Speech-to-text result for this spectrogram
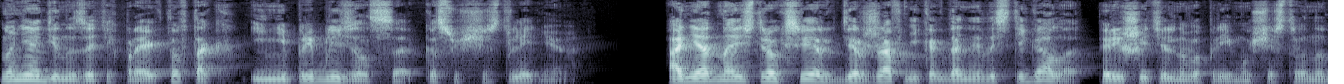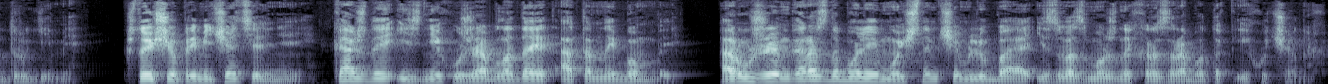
Но ни один из этих проектов так и не приблизился к осуществлению. А ни одна из трех сверхдержав никогда не достигала решительного преимущества над другими. Что еще примечательнее, каждая из них уже обладает атомной бомбой, оружием гораздо более мощным, чем любая из возможных разработок их ученых.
